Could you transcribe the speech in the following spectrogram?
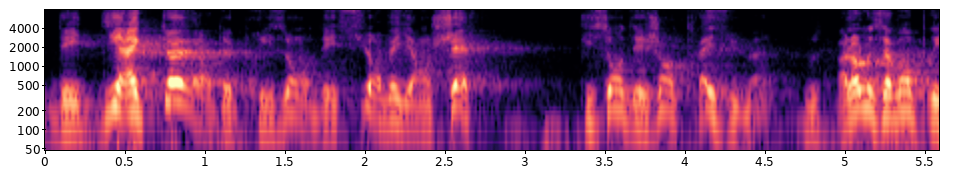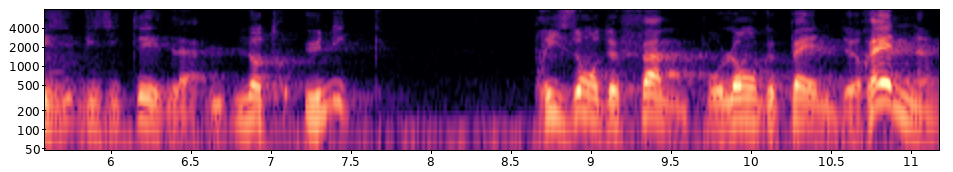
des directeurs de prison, des surveillants-chefs, qui sont des gens très humains. Alors nous avons visité notre unique prison de femmes pour longue peine de Rennes,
